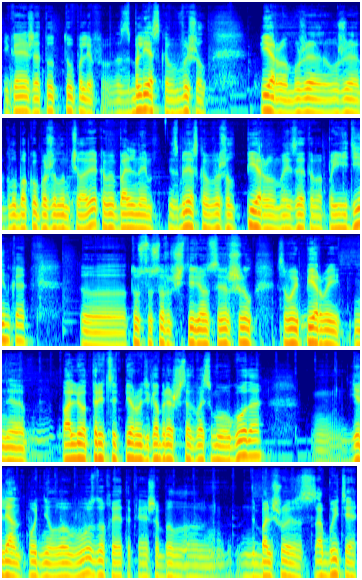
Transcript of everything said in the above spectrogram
И, конечно, тут Туполев с блеском вышел первым, уже, уже глубоко пожилым человеком и больным. С блеском вышел первым из этого поединка. Э, Ту-144 он совершил свой первый э, полет 31 декабря 1968 года. Елян поднял его в воздух, и это, конечно, было э, большое событие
